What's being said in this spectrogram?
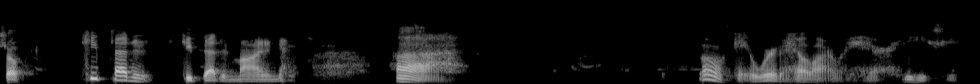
So keep that in keep that in mind. Ah. Okay, where the hell are we here? Easy.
